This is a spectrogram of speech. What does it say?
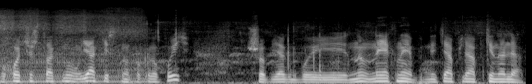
Бо хочеш так ну, якісно покропити, щоб якби ну, не як-небудь, не тяп-ляп на ляп.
